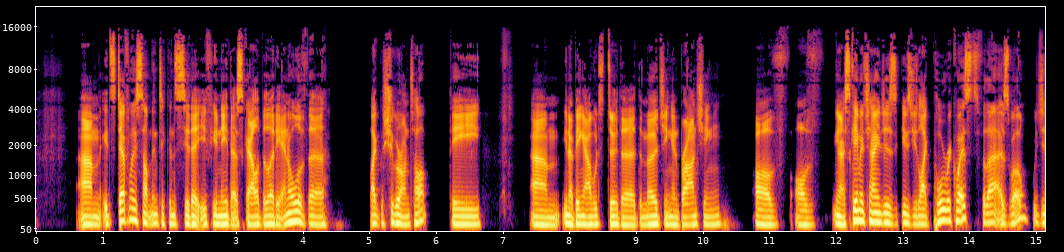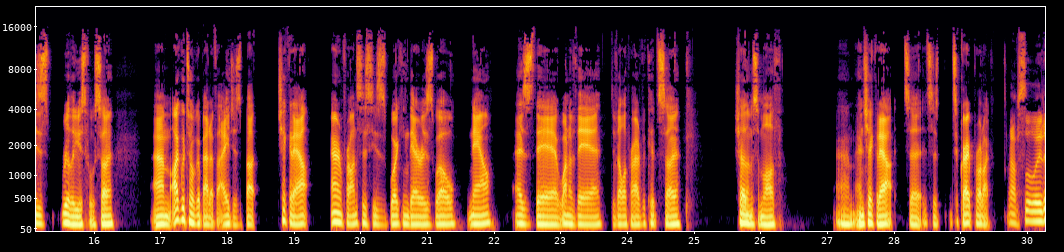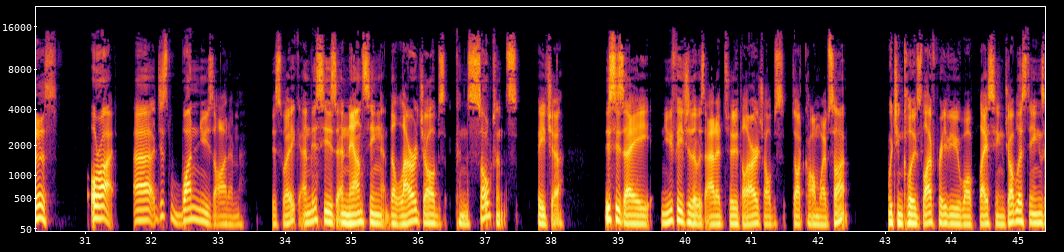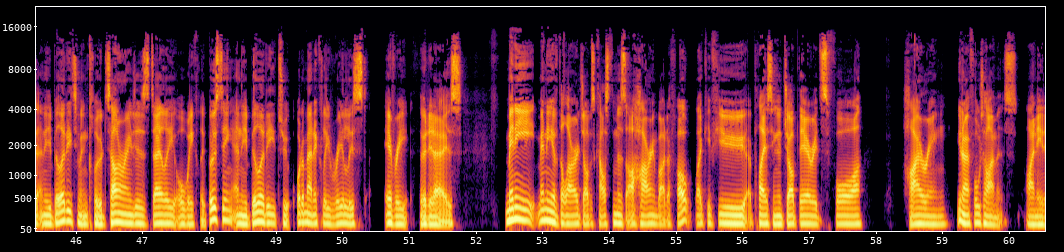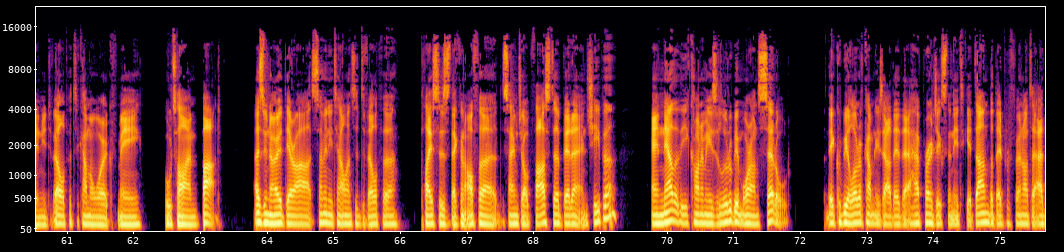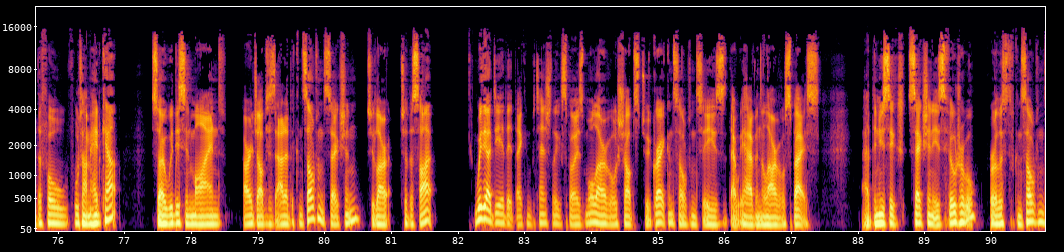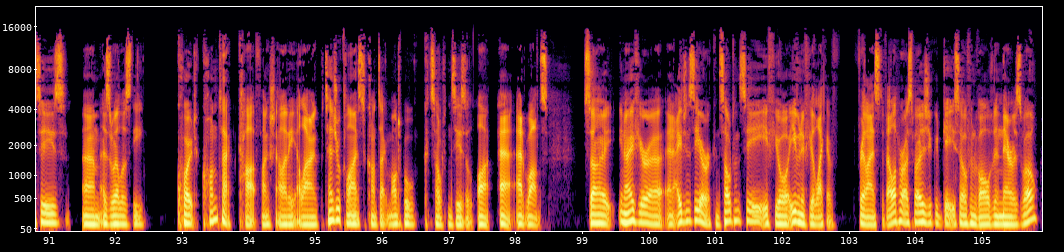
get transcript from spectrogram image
um, it's definitely something to consider if you need that scalability and all of the like the sugar on top, the um, you know being able to do the the merging and branching of of you know schema changes gives you like pull requests for that as well, which is really useful. So um, I could talk about it for ages, but check it out. Aaron Francis is working there as well now as their one of their developer advocates. So show them some love um, and check it out. It's a it's a it's a great product. Absolutely, it is. All right, uh, just one news item this week, and this is announcing the Larajobs Consultants feature. This is a new feature that was added to the larajobs.com website which includes live preview while placing job listings and the ability to include salary ranges, daily or weekly boosting, and the ability to automatically relist every 30 days. Many, many of the Lara Jobs customers are hiring by default. Like if you are placing a job there, it's for hiring, you know, full timers. I need a new developer to come and work for me full time. But as we know, there are so many talented developer places that can offer the same job faster, better, and cheaper. And now that the economy is a little bit more unsettled, there could be a lot of companies out there that have projects that need to get done, but they prefer not to add the full full time headcount. So with this in mind, Larajobs has added the consultant section to to the site with the idea that they can potentially expose more Laravel shops to great consultancies that we have in the Laravel space. Uh, the new se- section is filterable for a list of consultancies, um, as well as the quote contact cart functionality, allowing potential clients to contact multiple consultancies at, at once. So, you know, if you're a, an agency or a consultancy, if you're even if you're like a freelance developer, I suppose you could get yourself involved in there as well.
